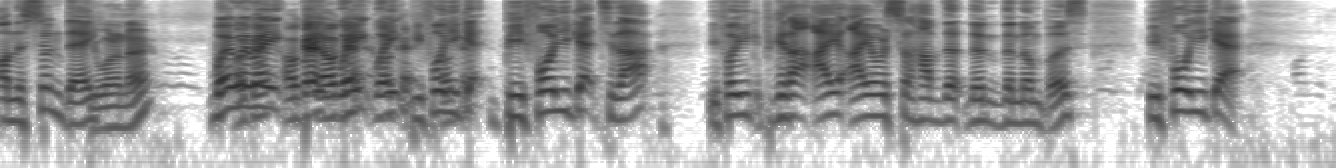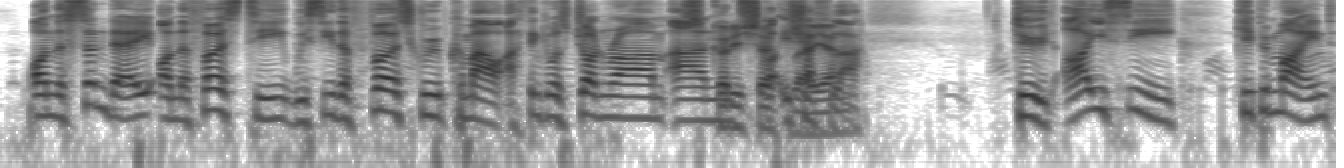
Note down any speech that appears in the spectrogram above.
on the Sunday, You want to know? Wait, wait, Okay, wait, okay, wait, okay, wait, wait. okay, before you get before you get to that, before you because I I also have the, the the numbers. Before you get on the Sunday on the first tee, we see the first group come out. I think it was Jon Rahm and Scotty Scotty Scheffler, Scheffler. yeah. Dude, I see. Keep in mind,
